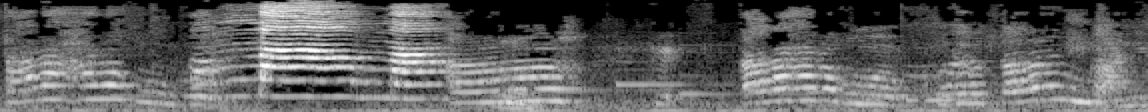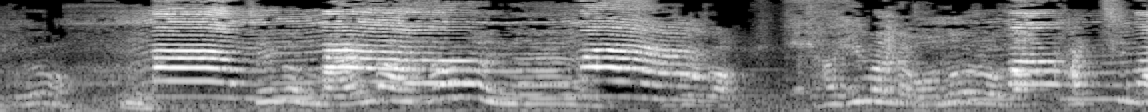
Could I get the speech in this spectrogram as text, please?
따라하라고 뭐 아, 그 따라하라고 뭐 그대로 따라하는 거 아니고요. 응. 제가 말만 하면은 막 자기만의 언어로 막 같이 막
